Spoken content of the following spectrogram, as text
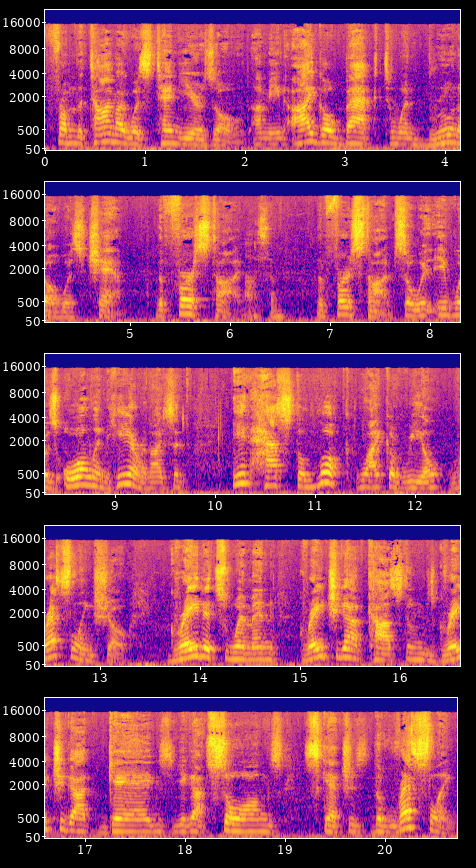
from the time I was 10 years old. I mean, I go back to when Bruno was champ the first time. Awesome. the first time. So it, it was all in here, and I said, it has to look like a real wrestling show. Great, it's women. Great, you got costumes. Great, you got gags. You got songs, sketches. The wrestling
